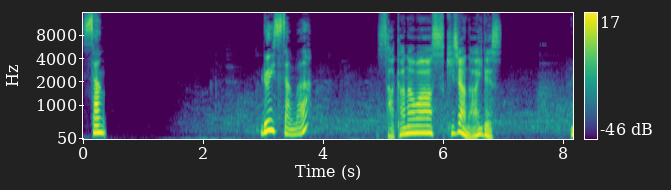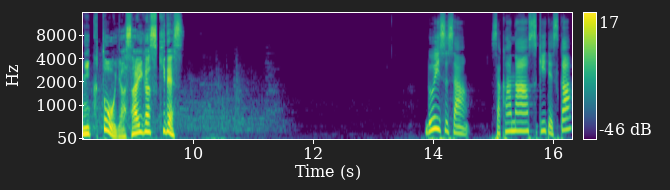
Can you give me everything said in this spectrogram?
3ルイスさんは？魚は好きじゃないです。肉と野菜が好きです。ルイスさん、魚好きですか？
